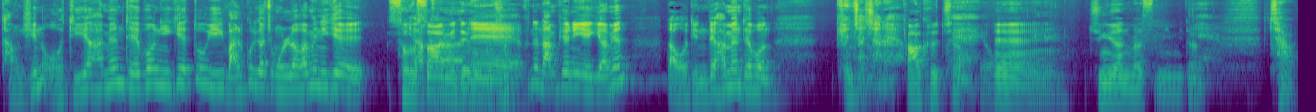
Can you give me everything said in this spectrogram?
당신 어디야 하면 대번 이게 또 이 말꼬리가 좀 올라가면 이게 서로 약간, 싸움이 되고 네. 그렇죠. 근데 남편이 얘기하면 나 어딘데 하면 대번 괜찮잖아요. 아 그렇죠. 네. 예, 중요한 말씀입니다. 네. 자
